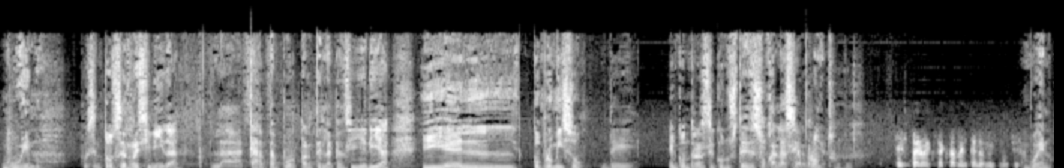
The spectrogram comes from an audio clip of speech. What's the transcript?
Bueno, pues entonces recibida la carta por parte de la Cancillería y el compromiso de encontrarse con ustedes, ojalá sea pronto. Espero exactamente lo mismo. Bueno,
